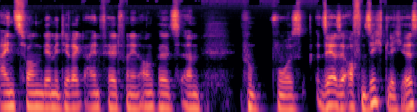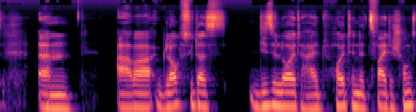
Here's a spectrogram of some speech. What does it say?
ein Song, der mir direkt einfällt von den Onkels, ähm, wo es sehr, sehr offensichtlich ist. Ähm, aber glaubst du, dass diese Leute halt heute eine zweite Chance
